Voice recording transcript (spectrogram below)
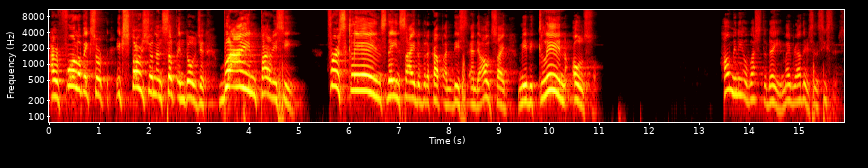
are full of extortion and self-indulgence. Blind Pharisee. First cleanse the inside of the cup and dish, and the outside may be clean also. How many of us today, my brothers and sisters,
